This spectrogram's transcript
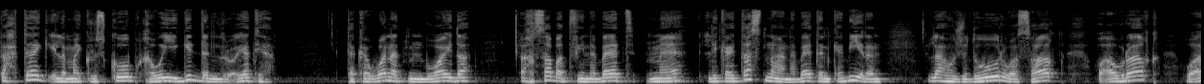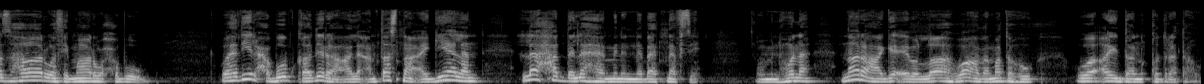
تحتاج إلى ميكروسكوب قوي جدا لرؤيتها. تكونت من بويضة أخصبت في نبات ما لكي تصنع نباتا كبيرا له جذور وساق وأوراق وأزهار وثمار وحبوب. وهذه الحبوب قادرة على أن تصنع أجيالا لا حد لها من النبات نفسه. ومن هنا نرى عجائب الله وعظمته وأيضا قدرته.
